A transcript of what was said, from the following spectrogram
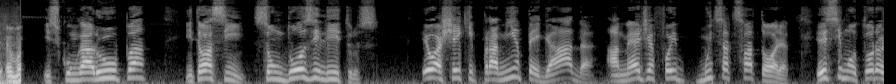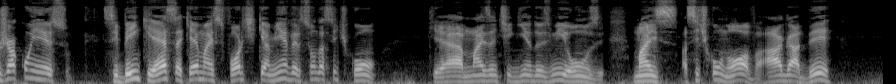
eu vou... Isso com garupa. Então assim, são 12 litros. Eu achei que para minha pegada, a média foi muito satisfatória. Esse motor eu já conheço. Se bem que essa aqui é mais forte que a minha versão da Citicon, que é a mais antiguinha 2011. Mas a Citicon nova, a HD,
